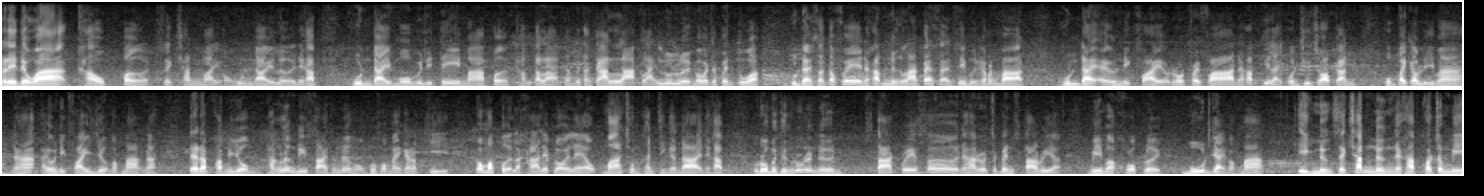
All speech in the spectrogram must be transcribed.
เรียกได้ว่าเขาเปิดเซกชันใหม่ของฮุนไดเลยนะครับฮุนไดโมบิลิตี้มาเปิดทำตลาดอย่างเป็นทางการหลากหลายรุ่นเลย ไม่ว่าจะเป็นตัวฮุนไดซานตาเฟ่นะครับ1 8 4 9 0 0 0บาทฮุนไดไอออนิกไฟรถไฟฟ้านะครับที่หลายคนชื่นชอบกัน ผมไปเกาหลีมานะฮะไอออนิกไฟเยอะมากๆนะ ได้รับความนิยม ทั้งเรื่องดีไซน์ทั้งเรื่องของ performance การขับขี่ ก็มาเปิดราคาเรียบร้อยแล้ว มาชมคันจริงกันได้นะครับ รวมไปถึงรุ่นอื่นๆ Star Grazer นะฮะหรือจะเป็น Staria มีมาครบเลยบูธใหญ่มากๆ อีกหนึ่งเซกชันหนึ่งนะครับเขาจะมี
